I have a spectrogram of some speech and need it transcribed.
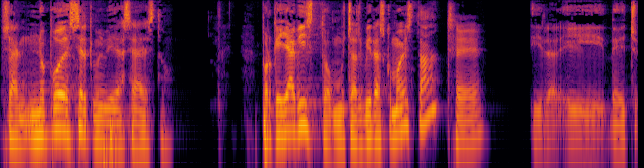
o sea, no puede ser que mi vida sea esto. Porque ya he visto muchas vidas como esta, Sí. y, de hecho,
